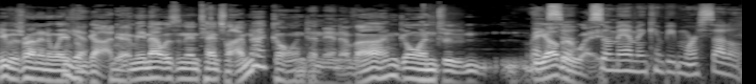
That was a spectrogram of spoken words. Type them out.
he was running away from Yeah. God. I mean, that was an intentional. I'm not going to Nineveh. I'm going to the other so, way. So mammon can be more subtle.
